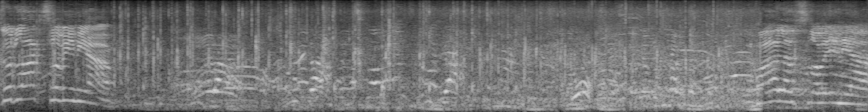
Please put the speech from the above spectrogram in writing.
Good luck, Slovenia! Hvala Slovenija!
